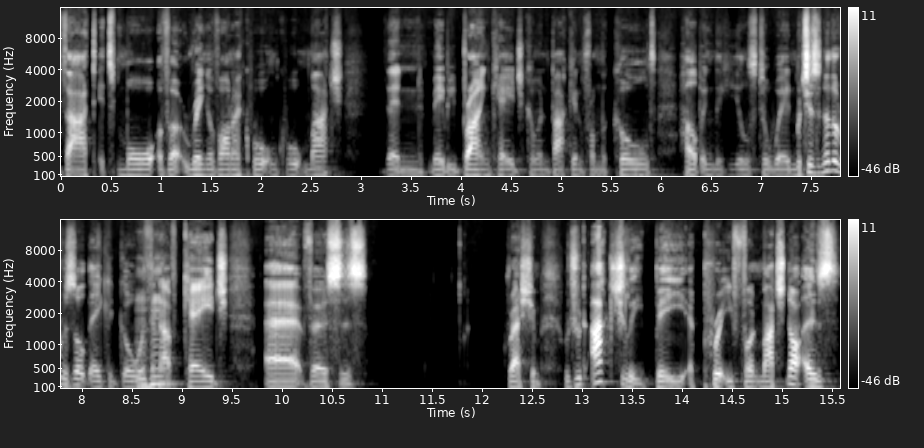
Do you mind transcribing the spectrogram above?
that it's more of a Ring of Honor quote unquote match than maybe Brian Cage coming back in from the cold, helping the heels to win, which is another result they could go with and have Cage uh, versus Gresham, which would actually be a pretty fun match, not as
